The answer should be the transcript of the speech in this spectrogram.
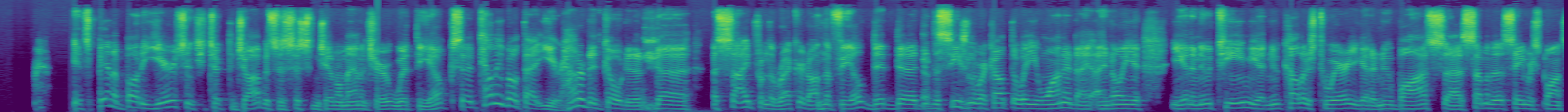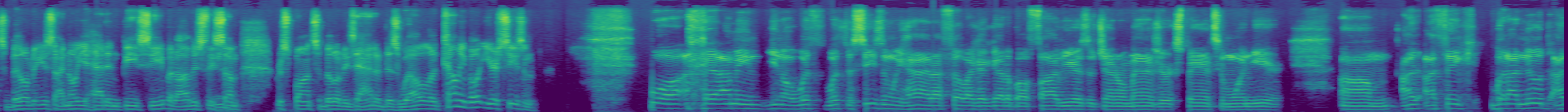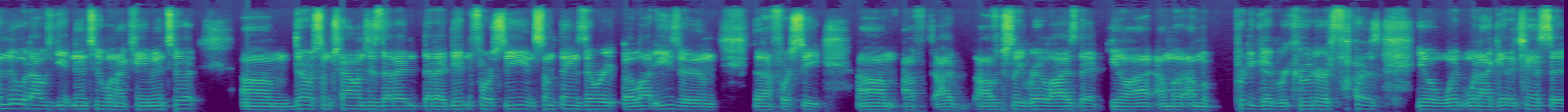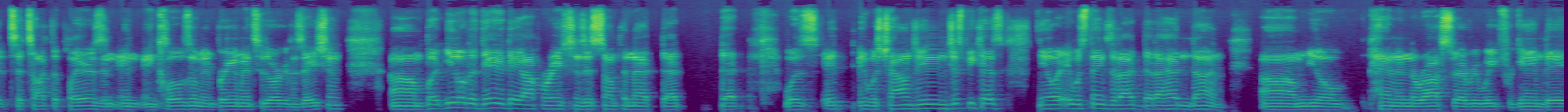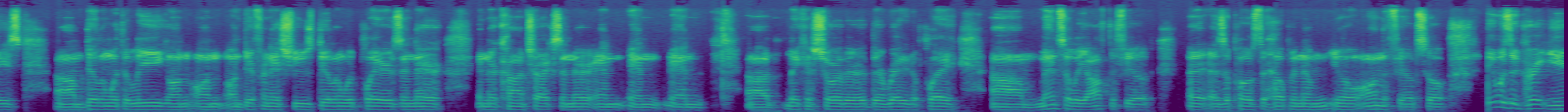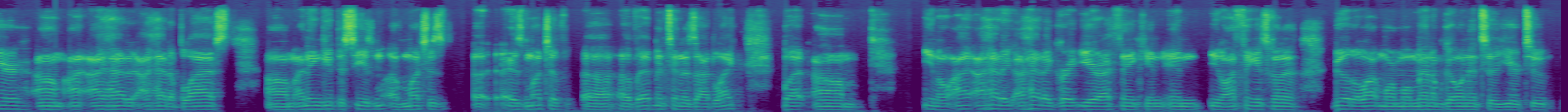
It's been about a year since you took the job as assistant general manager with the Elks. Uh, tell me about that year. How did it go? Did it, uh, aside from the record on the field, did uh, did the season work out the way you wanted? I, I, know you you got a new team, you got new colors to wear, you got a new boss, uh, some of the same responsibilities. I know you had in BC, but obviously mm-hmm. some responsibilities added as well. Uh, tell me about your season. Well, I mean, you know, with with the season we had, I felt like I got about five years of general manager experience in one year. Um, I, I, think, but I knew I knew what I was getting into when I came into it. Um, there were some challenges that I that I didn't foresee, and some things that were a lot easier than than I foresee. Um, I've, i obviously realized that you know I, am a I'm a pretty good recruiter as far as you know when, when I get a chance to, to talk to players and, and, and close them and bring them into the organization. Um, but you know the day to day operations is something that that that was it it was challenging just because you know it was things that I that I hadn't done. Um, you know handling the roster every week for game days um, dealing with the league on on on different issues dealing with players in their in their contracts and their and and and uh, making sure they're they're ready to play um, mentally off the field uh, as opposed to helping them you know on the field. So it was a great year. Um, I, I, had I had a blast. Um, I didn't get to see as much as uh, as much of uh, of Edmonton as I'd like, but um, you know, I, I, had a I had a great year, I think, and and you know, I think it's going to build a lot more momentum going into year two.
